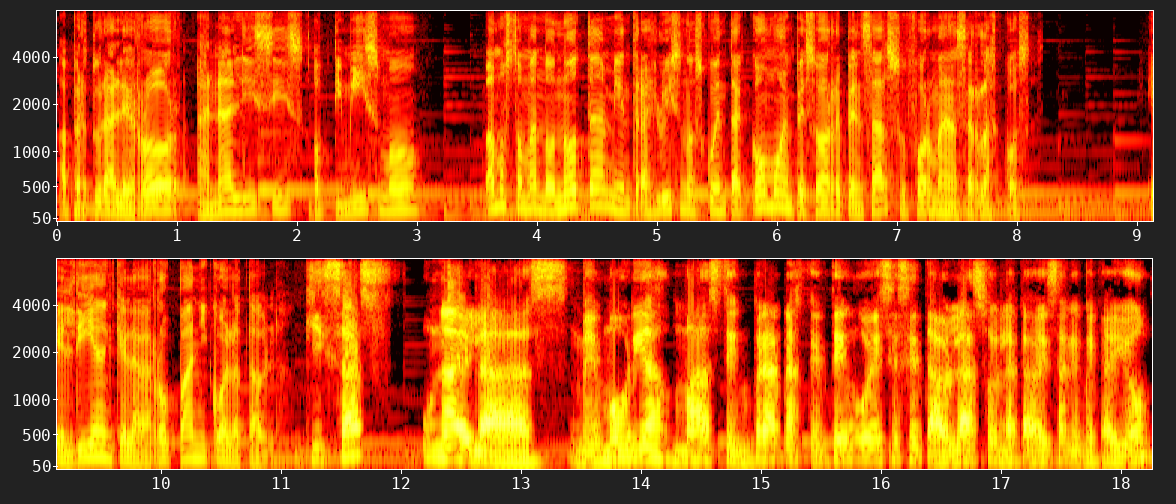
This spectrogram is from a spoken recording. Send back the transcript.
Apertura al error, análisis, optimismo. Vamos tomando nota mientras Luis nos cuenta cómo empezó a repensar su forma de hacer las cosas. El día en que le agarró pánico a la tabla. Quizás una de las memorias más tempranas que tengo es ese tablazo en la cabeza que me cayó.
